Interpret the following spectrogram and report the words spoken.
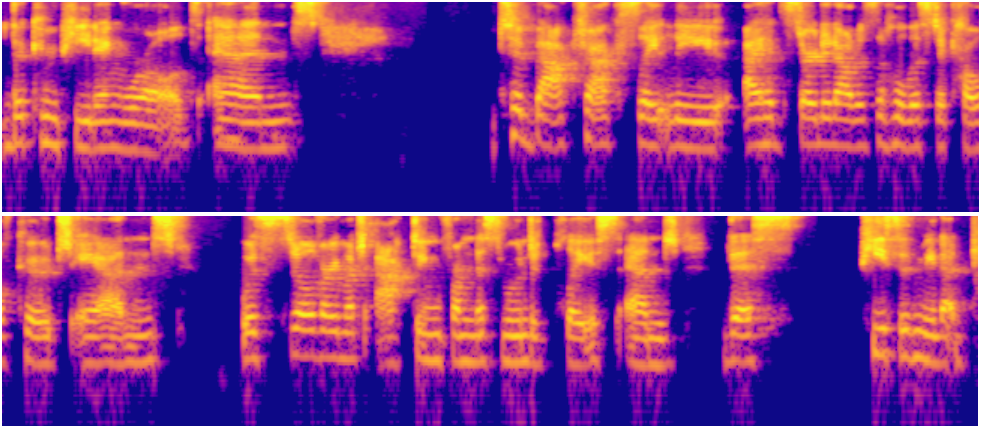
the competing world mm-hmm. and to backtrack slightly i had started out as a holistic health coach and was still very much acting from this wounded place and this piece of me that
